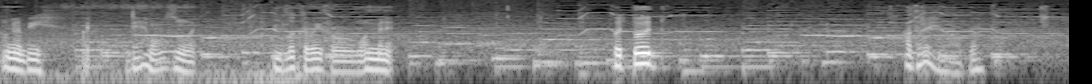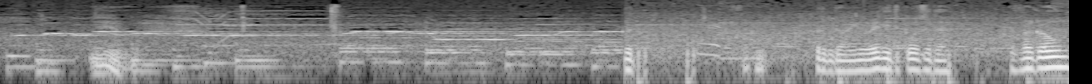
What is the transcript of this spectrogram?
I'm gonna be like, damn, I wasn't like, he looked away for one minute. Put put. Oh, there you are, bro. Damn. But, but, are you ready to go to the Evergrown?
